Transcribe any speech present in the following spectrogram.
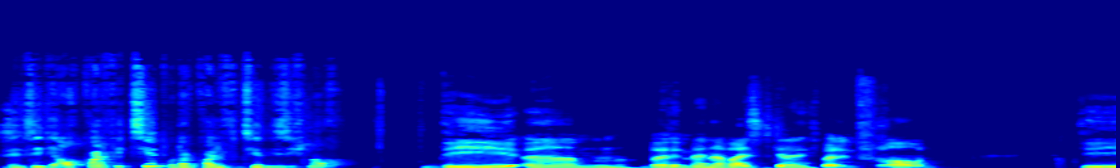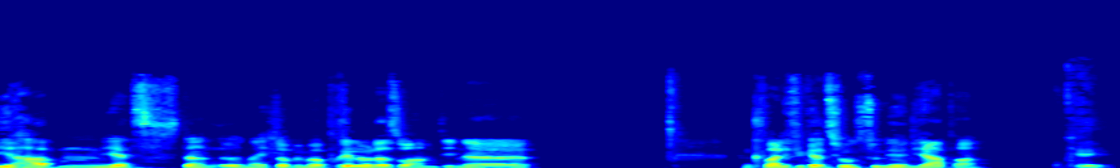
sind, sind die auch qualifiziert oder qualifizieren die sich noch? Die, ähm, bei den Männern weiß ich gar nicht, bei den Frauen, die haben jetzt dann irgendwann, ich glaube im April oder so, haben die eine, ein Qualifikationsturnier in Japan. Okay.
